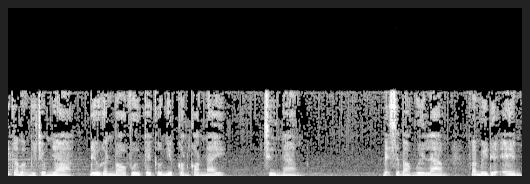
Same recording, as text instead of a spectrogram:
Tất cả mọi người trong nhà đều gắn bó với cái cơ nghiệp con con này, trừ nàng. Mẹ sẽ bảo người làm và mấy đứa em,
